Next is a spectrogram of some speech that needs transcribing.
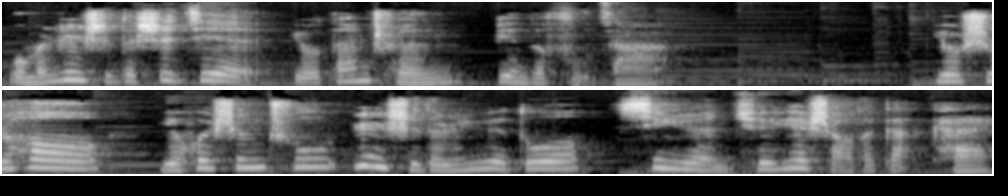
我们认识的世界由单纯变得复杂。有时候也会生出认识的人越多，信任却越少的感慨。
